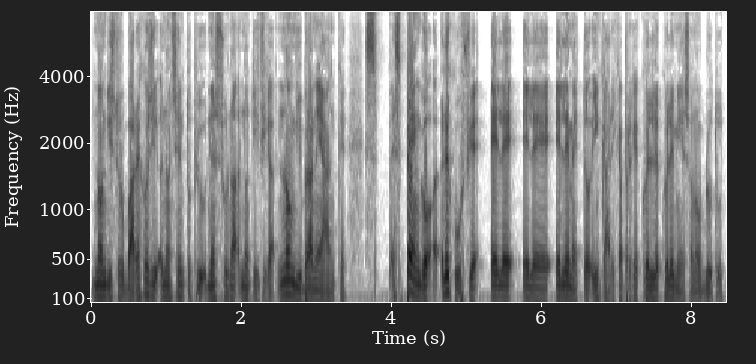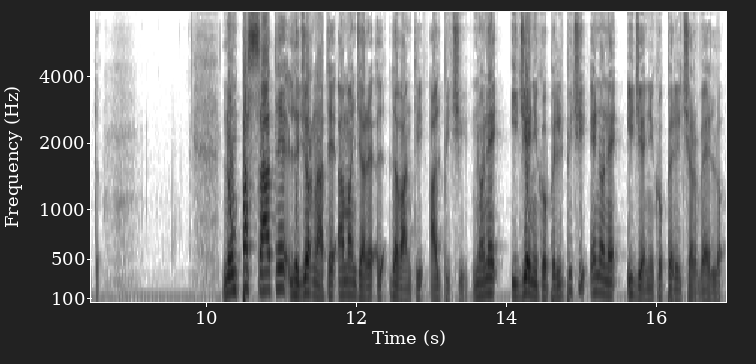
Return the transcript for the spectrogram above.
non, disturbare, così non sento più nessuna notifica, non vibra neanche. Spengo le cuffie e le, e le, e le metto in carica perché quelle, quelle mie sono Bluetooth. Non passate le giornate a mangiare eh, davanti al PC. Non è igienico per il PC e non è igienico per il cervello.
